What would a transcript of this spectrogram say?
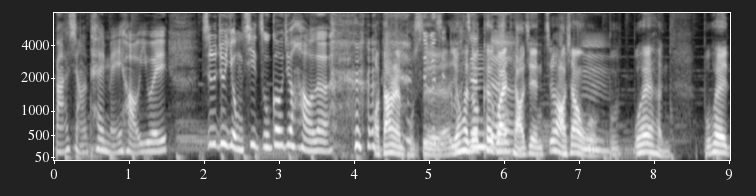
把它想的太美好，以为是不是就勇气足够就好了？哦，当然不是，是不是有很多客观条件，就好像我不、嗯、不会很不会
